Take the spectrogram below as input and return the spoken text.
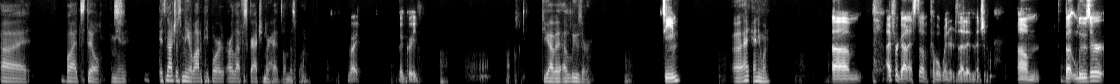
Uh, but still, I mean, it's not just me. A lot of people are, are left scratching their heads on this one. Right. Agreed. Do you have a, a loser? Team. Uh, anyone? Um, I forgot. I still have a couple winners that I didn't mention. Um, but loser.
